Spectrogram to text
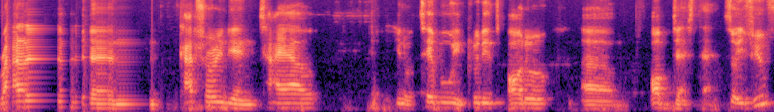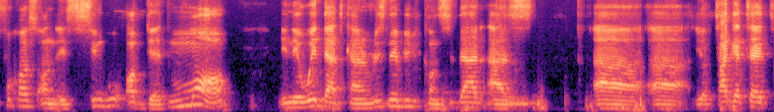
rather than capturing the entire, you know, table, including other um, objects there. So if you focus on a single object more in a way that can reasonably be considered as uh, uh, your targeted,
